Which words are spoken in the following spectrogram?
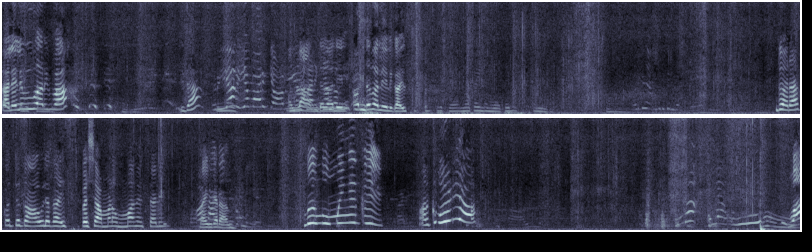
തലയിൽ പൂ അറിയുമ്പോ ഇതാ? അല്ല അന്റെ തലയിൽ അന്റെ തലയിൽ ഗായ്സ് ഇത് ഒരാൾക്കൊറ്റക്ക് ആവൂല ഗൈസ് പക്ഷെ നമ്മളെ ഉമ്മ എന്ന് വെച്ചാൽ ഭയങ്കരാണ്. ഉമ്മ ഇങ്ങക്ക്. അനക്ക് പേടിയാ? വാ.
